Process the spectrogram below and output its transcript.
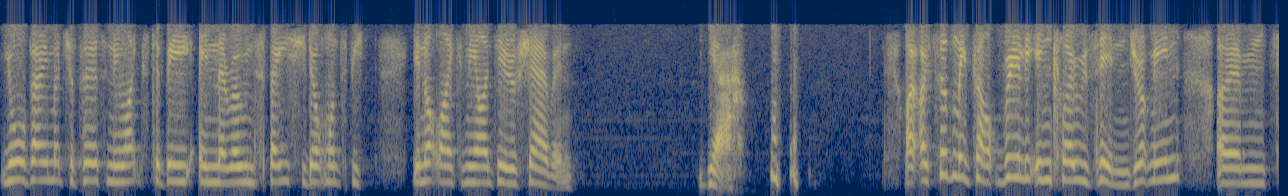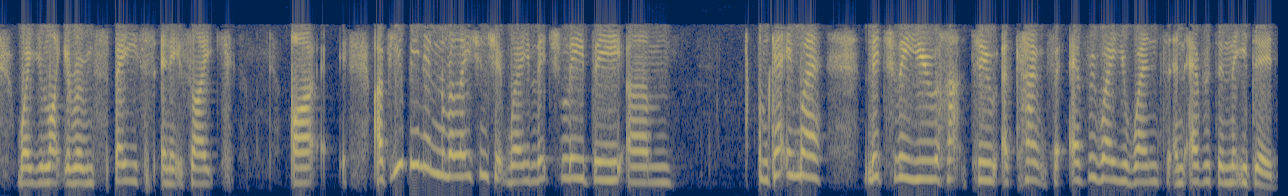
You're very much a person who likes to be in their own space. You don't want to be. You're not liking the idea of sharing. Yeah. I, I suddenly felt really enclosed in. Do you know what I mean? Um, where you like your own space, and it's like, uh, have you been in a relationship where you literally the um, I'm getting where literally you had to account for everywhere you went and everything that you did.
